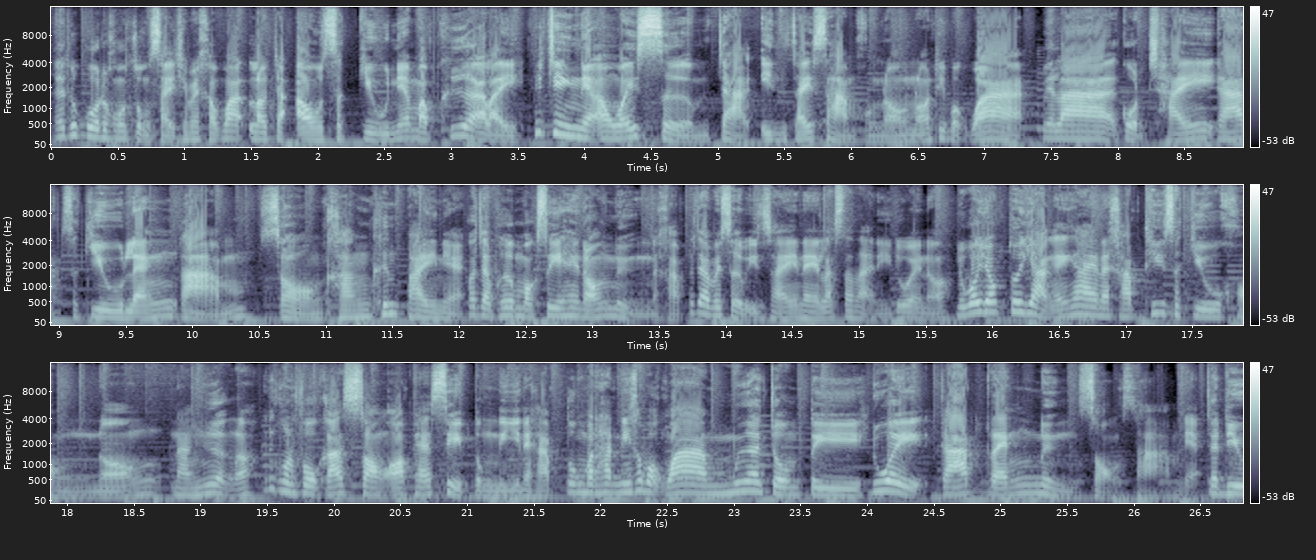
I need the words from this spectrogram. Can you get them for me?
และทุกคนคงสงสัยใช่ไหมครับว่าเราจะเอาสกิลเนี่ยมาเพื่ออะไร ที่จริงเนี่ยเอาไว้เสริมจากอินไซต์3ของน้องเนาะที่บอกว่าเวลากดใช้การ์ดสกิลแรงค์3 2ครั้งขึ้นไปเนี่ยก็จะเพิ่มม็อกซี่ให้น้อง1นะครับก็จะไปเสิร์ฟอินไซต์ในลักษณะนี้ด้วยเนาะหรือว่ายกตัวอย่างง่ายๆนะครับที่สกิลของน้องนางเงือกเนาะทุกคนโฟกัสซองออฟแพสซีฟตรงนี้นะครับตรงบรรทัดนี้เขาบอกว่าเมื่อโจมตีด้วยการ์ดแรงค์1 2 3เนี่ยจะดิว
